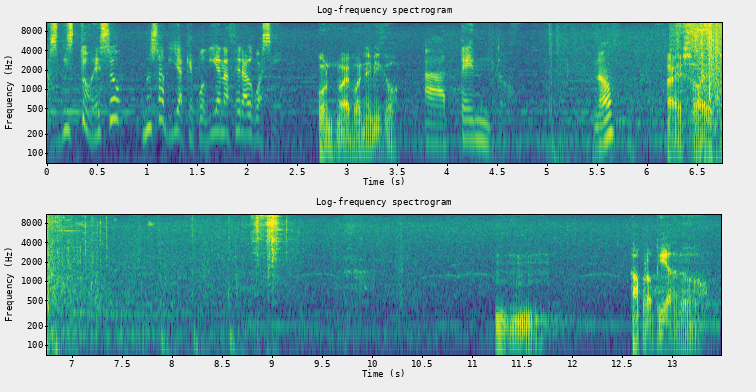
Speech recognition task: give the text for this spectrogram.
¿Has visto eso? No sabía que podían hacer algo así. Un nuevo enemigo. Atento. ¿No? A eso es. Mm, apropiado.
